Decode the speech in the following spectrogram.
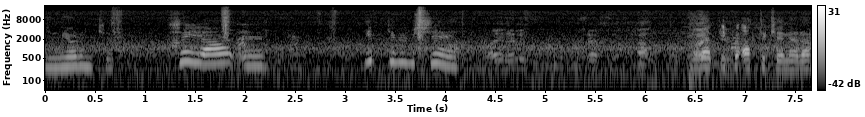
Bilmiyorum ki. Şey ya e, ip gibi bir şey. Ha, Murat hadi. ipi attı kenara.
